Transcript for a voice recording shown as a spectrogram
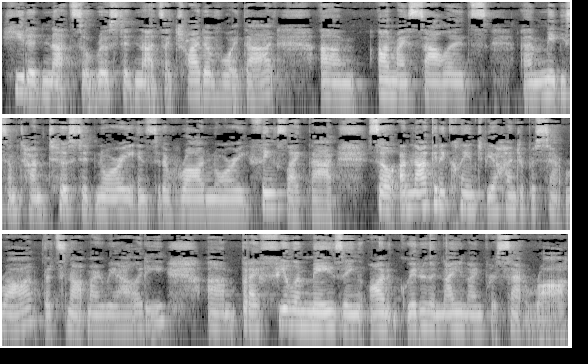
heated nuts, so roasted nuts. I try to avoid that um, on my salads um, maybe sometimes toasted nori instead of raw nori, things like that. So I'm not going to claim to be 100% raw. That's not my reality. Um, but I feel amazing on greater than 99% raw.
